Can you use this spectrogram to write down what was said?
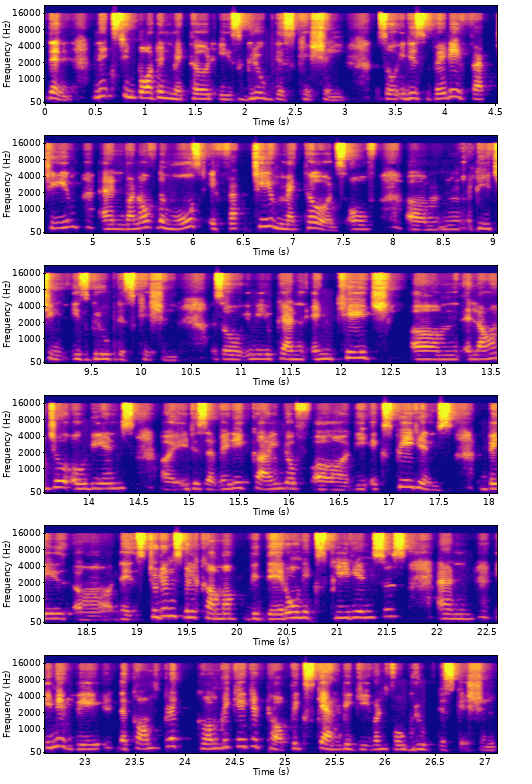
Then next important method is group discussion. So it is very effective and one of the most effective methods of um, teaching is group discussion. So you can engage um, a larger audience. Uh, it is a very kind of uh, the experience based. Uh, the students will come up with their own experiences, and in a way, the complex, complicated topics can be given for group discussion.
